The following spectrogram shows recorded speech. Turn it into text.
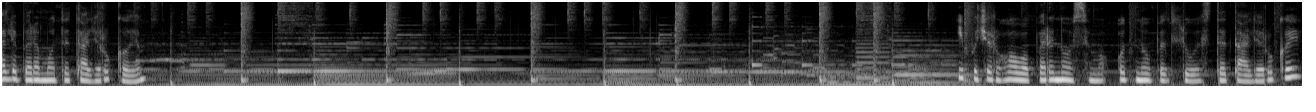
Далі беремо деталь руки. І почергово переносимо одну петлю з деталі руки,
